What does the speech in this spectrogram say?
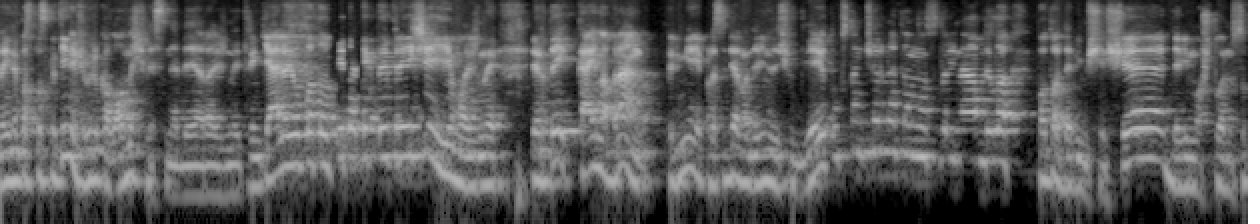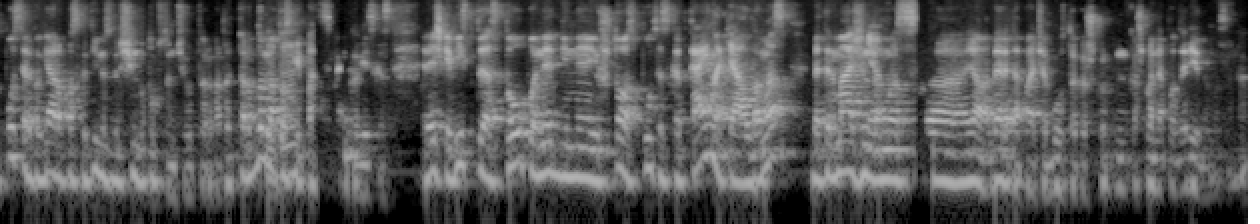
na, ne pas paskutinį žiūriu, kolonų iš vis nebėra, žinai, trinkelio jau pataupyta tik tai prie išėjimo, žinai. Ir tai kaina brango. Pirmieji prasidėjo nuo 92 tūkstančių ir net ten sudarinė apdila, po to 96, 98,5 ir ko gero paskutinius virš 100 tūkstančių per, per du metus, mhm. kaip pats slenko viskas. Reiškia, vystytojas taupo netgi ne iš tos pusės, kad kainą keldamas, bet ir mažindamas uh, jo, vertę pačią būsto kažkur, kažko nepadarydamas. Ne?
